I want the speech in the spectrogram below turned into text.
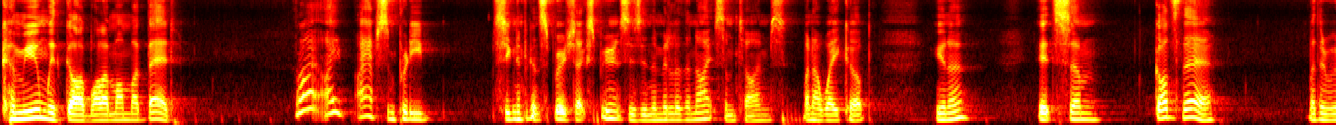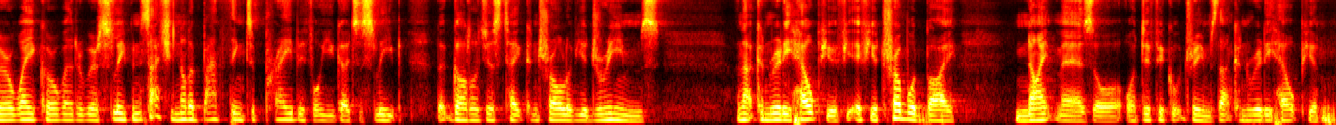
commune with God while I'm on my bed. And I, I, I have some pretty significant spiritual experiences in the middle of the night sometimes when I wake up. You know, it's um, God's there, whether we're awake or whether we're asleep. And it's actually not a bad thing to pray before you go to sleep that God will just take control of your dreams. And that can really help you. If, you, if you're troubled by nightmares or, or difficult dreams, that can really help you.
